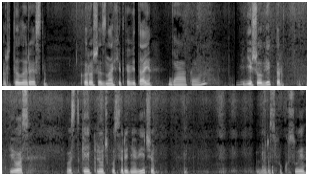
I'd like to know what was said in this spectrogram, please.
артилериста. Хороша знахідка, вітаю. Дякую. Підійшов Віктор, і ось ось такий ключ по середньовіччю. Зараз фокусує.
